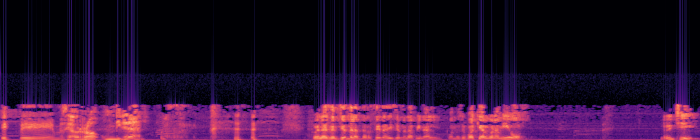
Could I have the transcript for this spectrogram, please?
Este, Se ahorró un dineral. Con la excepción de la tercera edición de la final, cuando se fue a esquiar con amigos, Richie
